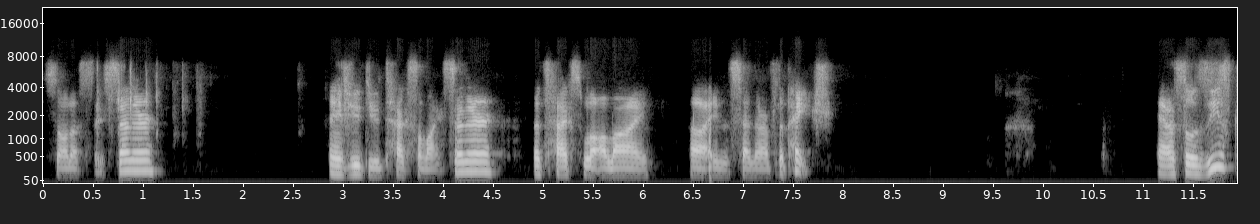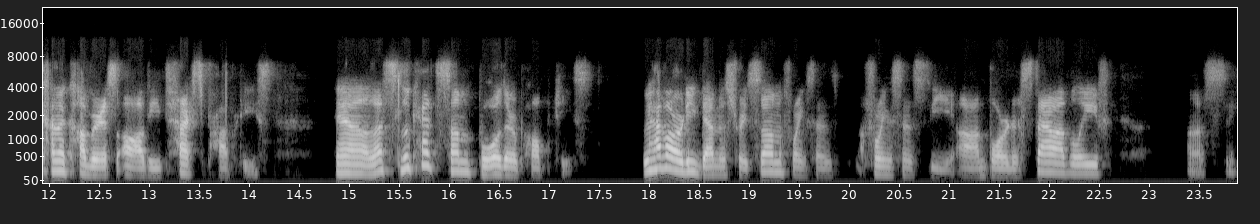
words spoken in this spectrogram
So let's say center. And if you do text align center, the text will align uh, in the center of the page. And so this kind of covers all the text properties. And let's look at some border properties. We have already demonstrated some, for instance, for instance, the um, border style, I believe. Let's see.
